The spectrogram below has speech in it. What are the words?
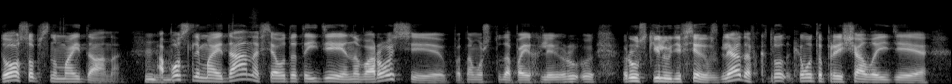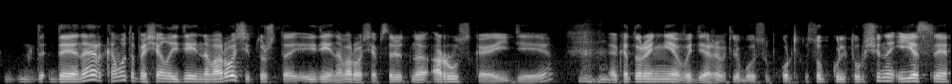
до, собственно, Майдана. Угу. А после Майдана вся вот эта идея Новороссии, потому что туда поехали русские люди всех взглядов, кто, кому-то прищала идея ДНР, кому-то прищала идея Новороссии, потому что идея Новороссии абсолютно русская идея, угу. которая не выдерживает любую субкуль... субкультурщину. И если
